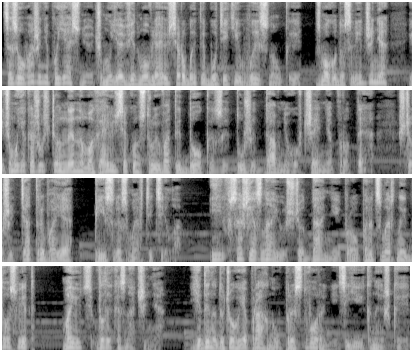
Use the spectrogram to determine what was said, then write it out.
Це зауваження пояснює, чому я відмовляюся робити будь-які висновки з мого дослідження і чому я кажу, що не намагаюся конструювати докази дуже давнього вчення про те, що життя триває після смерті тіла. І все ж я знаю, що дані про передсмертний досвід мають велике значення. Єдине, до чого я прагнув при створенні цієї книжки,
